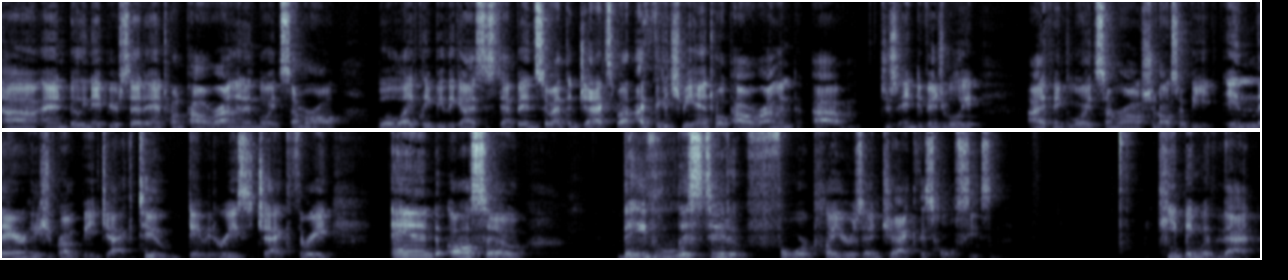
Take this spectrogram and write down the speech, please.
Uh, and Billy Napier said Antwaun Powell Ryland and Lloyd Summerall will likely be the guys to step in. So at the jack spot, I think it should be Antwaun Powell Ryland, um, just individually. I think Lloyd Summerall should also be in there. He should probably be Jack 2, David Reese, Jack 3. And also, they've listed four players at Jack this whole season. Keeping with that,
